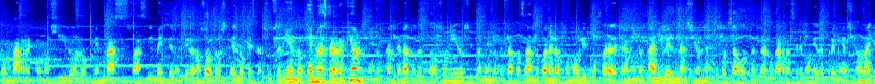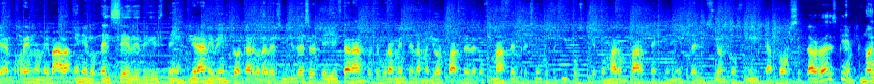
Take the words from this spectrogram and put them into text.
lo más reconocido, lo que más fácilmente nos llega a nosotros es lo que está sucediendo en nuestra región, en los campeonatos de Estados Unidos y también lo que está pasando con el automovilismo fuera de camino a nivel nacional. Hoy sábado tendrá lugar la ceremonia de premiación allá en Reno, Nevada, en el hotel sede de este gran evento a cargo de Best in the Desert, que ahí estarán pues seguramente la mayor parte de los más de 300 equipos que tomaron parte en esta edición 2014. La verdad es que no hay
